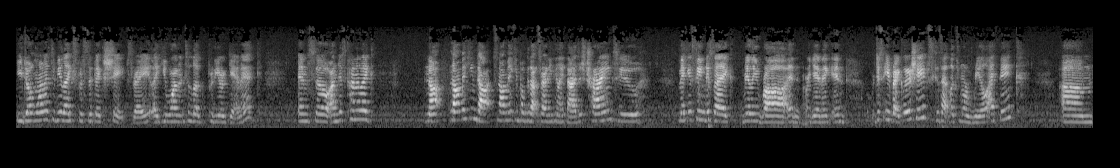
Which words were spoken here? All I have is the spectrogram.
you don't want it to be like specific shapes, right? Like you want it to look pretty organic. And so I'm just kind of like not not making dots, not making polka dots or anything like that. Just trying to make it seem just like really raw and organic and just irregular shapes because that looks more real, I think. Um,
